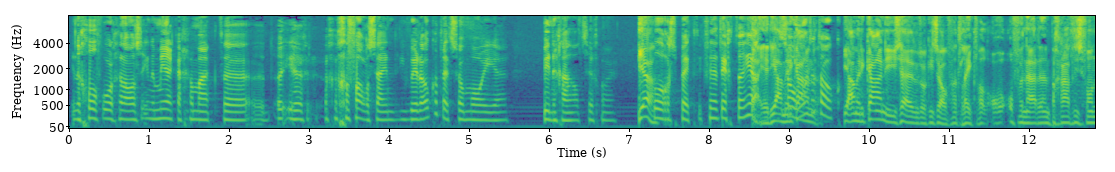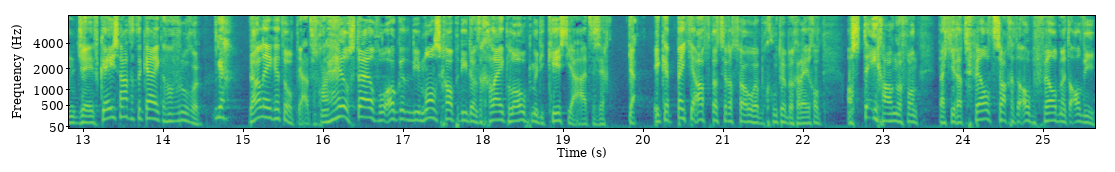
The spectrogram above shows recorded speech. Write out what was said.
in de golfoorlog alles in Amerika gemaakt eh, eh, gevallen zijn... die werden ook altijd zo mooi eh, binnengehaald, zeg maar. Ja. Vol respect. Ik vind het echt, ja, Ja, ja, die Amerikanen, het ook. die Amerikanen die zeiden er ook iets over. Het leek wel of we naar een begrafenis van JFK zaten te kijken van vroeger. Ja. Daar leek het op. Ja, het is gewoon heel stijlvol. Ook die manschappen die dan tegelijk lopen met die kist. Ja, het is echt... Ja, ik heb petje af dat ze dat zo hebben, goed hebben geregeld. Als tegenhanger van dat je dat veld zag, het open veld met al die...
